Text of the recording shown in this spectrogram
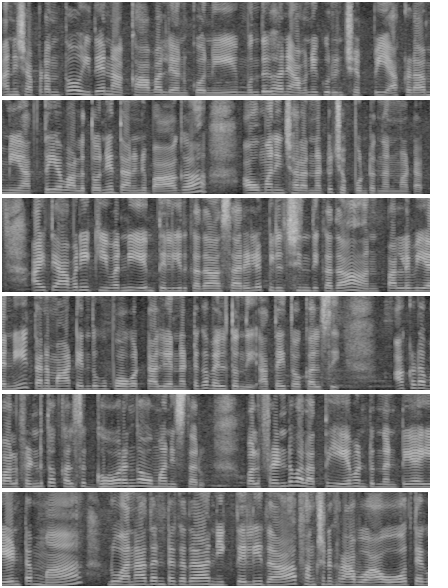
అని చెప్పడంతో ఇదే నాకు కావాలి అనుకొని ముందుగానే అవని గురించి చెప్పి అక్కడ మీ అత్తయ్య వాళ్ళతోనే దానిని బాగా అవమానించాలన్నట్టు చెప్పుంటుందన్నమాట. అయితే అవనికి ఇవన్నీ ఏం తెలియదు కదా సరేలే పిలిచింది కదా పల్లవి అని తన మాట ఎందుకు పోగొట్టాలి అన్నట్టుగా వెళ్తుంది అత్తయ్యతో కలిసి. అక్కడ వాళ్ళ ఫ్రెండ్తో కలిసి ఘోరంగా అవమానిస్తారు. వాళ్ళ ఫ్రెండ్ వాళ్ళ అత్త ఏమంటుందంటే ఏంటమ్మా నువ్వు అనాథంట కదా నీకు తెలీదా? ఫంక్షన్కి రావు. ఆ ఓ తెగ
